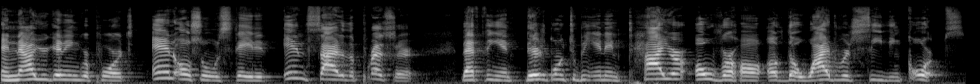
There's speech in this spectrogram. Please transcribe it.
And now you're getting reports and also was stated inside of the presser that the there's going to be an entire overhaul of the wide receiving corps.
